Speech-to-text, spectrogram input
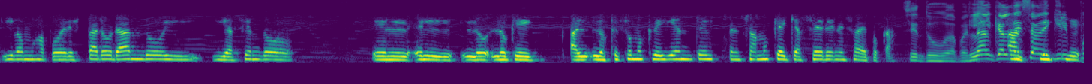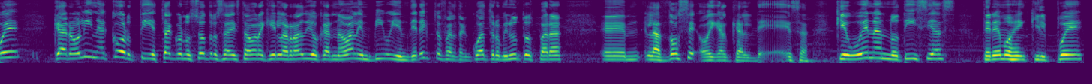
íbamos a poder estar orando y, haciendo el, el, lo, lo que los que somos creyentes pensamos que hay que hacer en esa época. Sin duda, pues la alcaldesa de Quilpué, Carolina Corti, está con nosotros a esta hora aquí en la radio Carnaval en vivo y en directo. Faltan cuatro minutos para em, las doce. Oiga, alcaldesa, qué buenas noticias tenemos en Quilpué,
